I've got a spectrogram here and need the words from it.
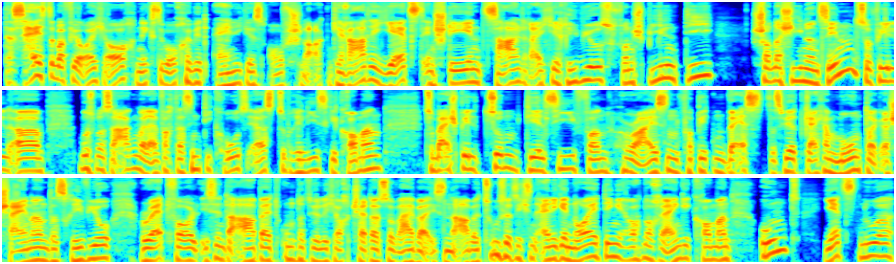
Das heißt aber für euch auch, nächste Woche wird einiges aufschlagen. Gerade jetzt entstehen zahlreiche Reviews von Spielen, die schon erschienen sind. So viel äh, muss man sagen, weil einfach da sind die Codes erst zum Release gekommen. Zum Beispiel zum DLC von Horizon Forbidden West. Das wird gleich am Montag erscheinen, das Review. Redfall ist in der Arbeit und natürlich auch Jedi Survivor ist in der Arbeit. Zusätzlich sind einige neue Dinge auch noch reingekommen und jetzt nur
